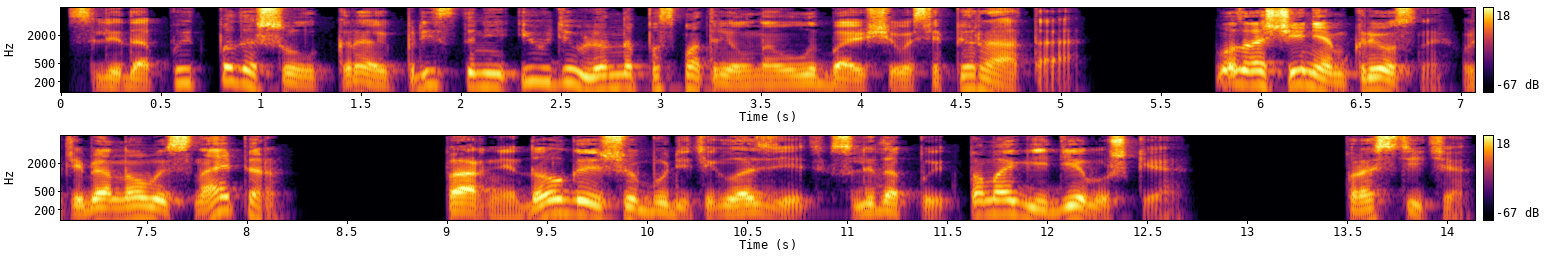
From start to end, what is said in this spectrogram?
Следопыт подошел к краю пристани и удивленно посмотрел на улыбающегося пирата. «Возвращением, крестный! У тебя новый снайпер?» «Парни, долго еще будете глазеть? Следопыт, помоги девушке!» «Простите».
